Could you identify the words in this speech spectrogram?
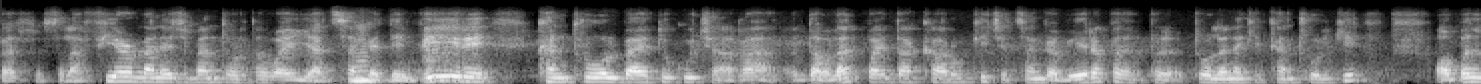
په اصطلاح فیر منیجمنت ورته وایي یا څنګه د ویرې کنټرول باید وکړو چې هغه دولت باید دا کار وکړي چې څنګه ویره په ټولنه کې کنټرول کړي او بل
